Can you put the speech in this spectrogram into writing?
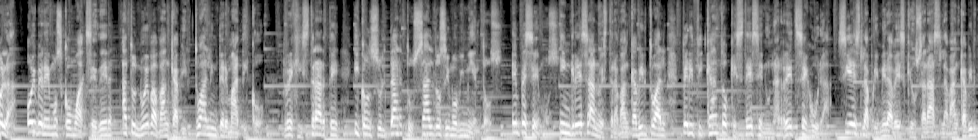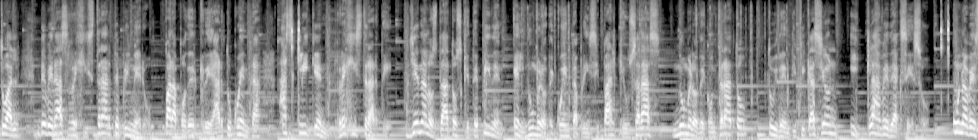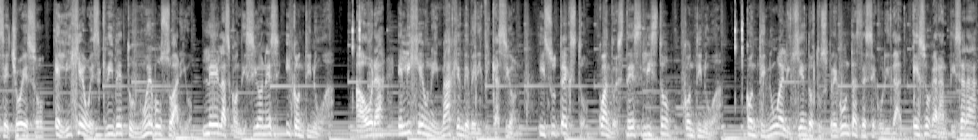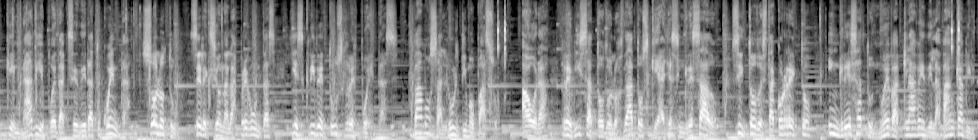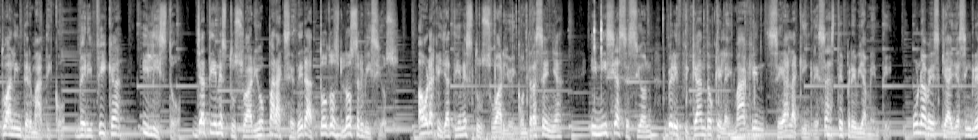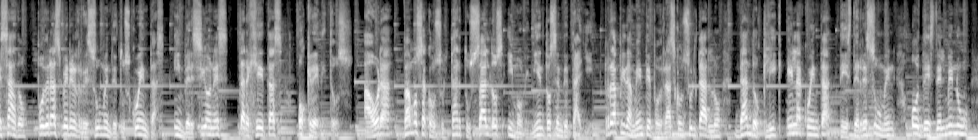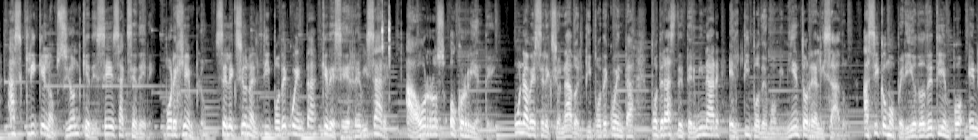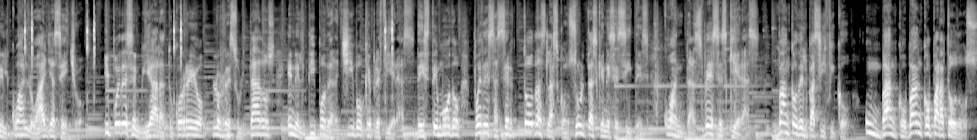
Hola, hoy veremos cómo acceder a tu nueva banca virtual Intermático, registrarte y consultar tus saldos y movimientos. Empecemos. Ingresa a nuestra banca virtual verificando que estés en una red segura. Si es la primera vez que usarás la banca virtual, deberás registrarte primero. Para poder crear tu cuenta, haz clic en Registrarte. Llena los datos que te piden, el número de cuenta principal que usarás, número de contrato, tu identificación y clave de acceso. Una vez hecho eso, elige o escribe tu nuevo usuario, lee las condiciones y continúa. Ahora, elige una imagen de verificación y su texto. Cuando estés listo, continúa. Continúa eligiendo tus preguntas de seguridad. Eso garantizará que nadie pueda acceder a tu cuenta, solo tú. Selecciona las preguntas y escribe tus respuestas. Vamos al último paso. Ahora, revisa todos los datos que hayas ingresado. Si todo está correcto, ingresa tu nueva clave de la banca virtual Intermático. Verifica y listo. Ya tienes tu usuario para acceder a todos los servicios. Ahora que ya tienes tu usuario y contraseña, inicia sesión verificando que la imagen sea la que ingresaste previamente. Una vez que hayas ingresado, podrás ver el resumen de tus cuentas, inversiones, tarjetas o créditos. Ahora vamos a consultar tus saldos y movimientos en detalle. Rápidamente podrás consultarlo dando clic en la cuenta desde resumen o desde el menú haz clic en la opción que desees acceder. Por ejemplo, selecciona el tipo de cuenta que desees revisar, ahorros o corriente. Una vez seleccionado el tipo de cuenta, podrás determinar el tipo de movimiento realizado, así como periodo de tiempo en el cual lo hayas hecho. Y puedes enviar a tu correo los resultados en el tipo de archivo que prefieras. De este modo, puedes hacer todas las consultas que necesites, cuantas veces quieras. Banco del Pacífico, un banco banco para todos.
